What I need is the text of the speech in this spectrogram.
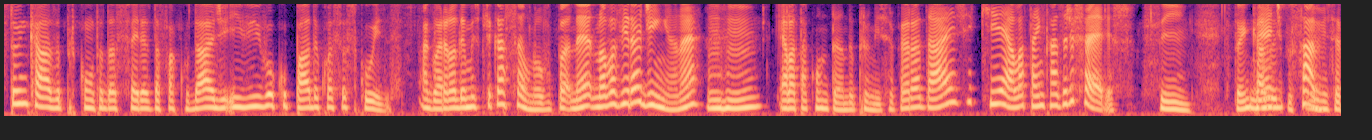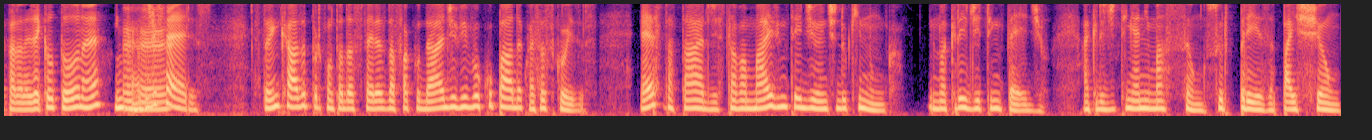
Estou em casa por conta das férias da faculdade e vivo ocupada com essas coisas. Agora ela deu uma explicação, novo, né? nova viradinha, né? Uhum. Ela tá contando pro Mr. Paradise que ela tá em casa de férias. Sim, estou em casa. Né? Tipo, sabe, Mr. Paradise, é que eu tô, né? Em casa uhum. de férias. Estou em casa por conta das férias da faculdade e vivo ocupada com essas coisas. Esta tarde estava mais entediante do que nunca. Eu não acredito em tédio. Acredito em animação, surpresa, paixão.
